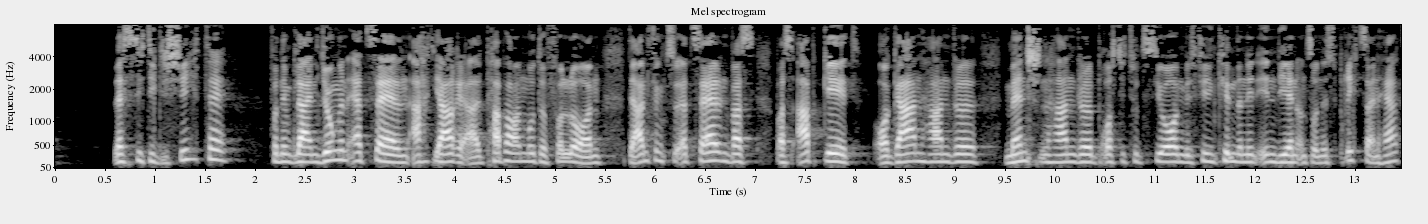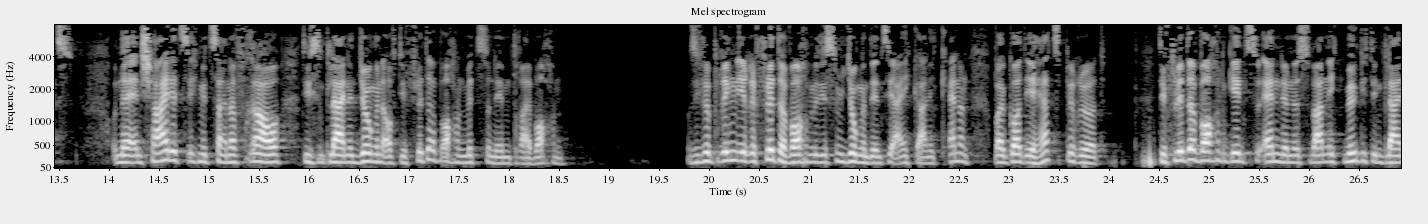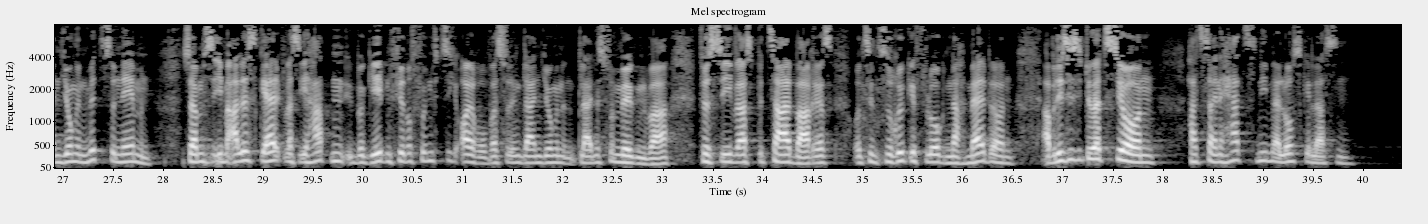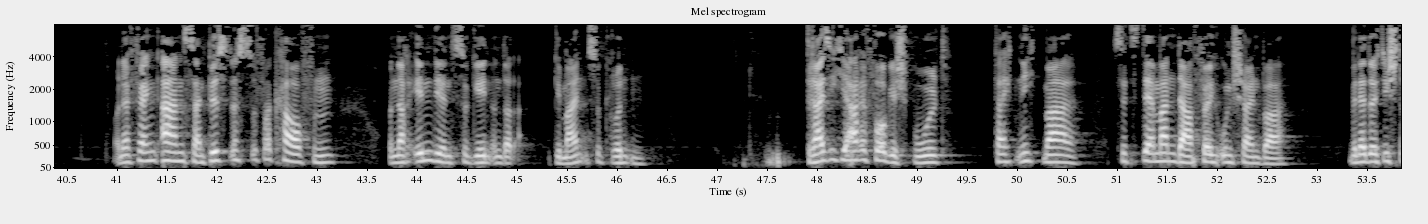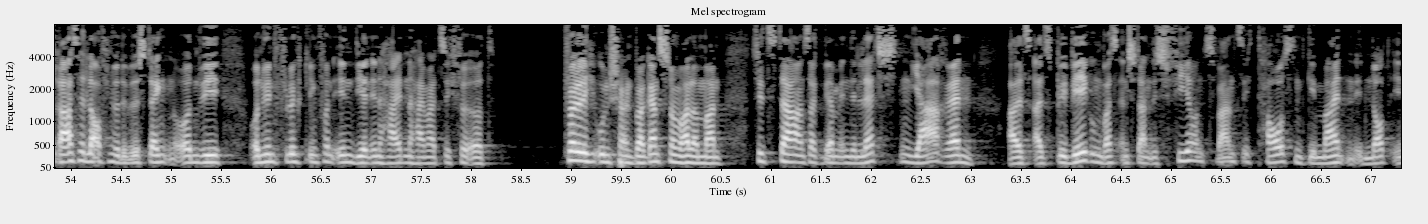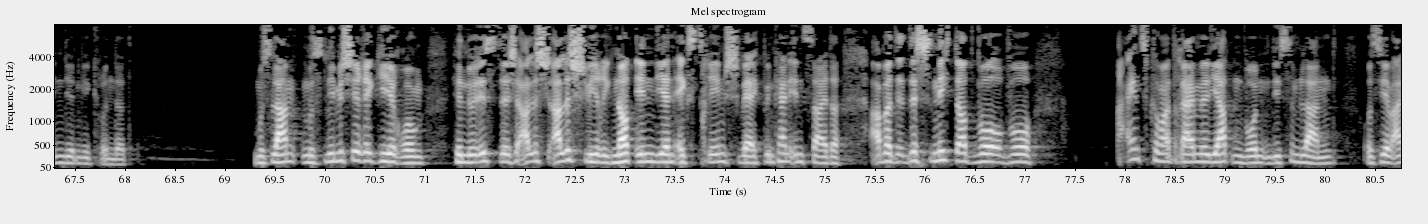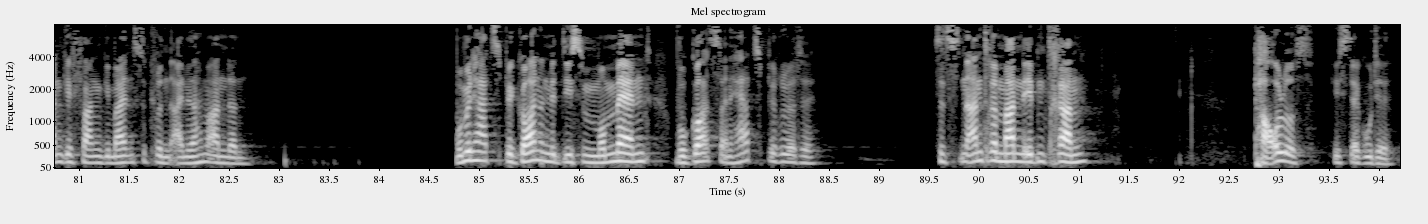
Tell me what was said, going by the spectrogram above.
Lässt sich die Geschichte von dem kleinen Jungen erzählen, acht Jahre alt, Papa und Mutter verloren, der anfängt zu erzählen, was, was abgeht. Organhandel, Menschenhandel, Prostitution mit vielen Kindern in Indien und so. Und es bricht sein Herz. Und er entscheidet sich mit seiner Frau, diesen kleinen Jungen auf die Flitterwochen mitzunehmen, drei Wochen. Und sie verbringen ihre Flitterwochen mit diesem Jungen, den sie eigentlich gar nicht kennen, weil Gott ihr Herz berührt. Die Flitterwochen gehen zu Ende und es war nicht möglich, den kleinen Jungen mitzunehmen. So haben sie ihm alles Geld, was sie hatten, übergeben, 450 Euro, was für den kleinen Jungen ein kleines Vermögen war, für sie was Bezahlbares und sind zurückgeflogen nach Melbourne. Aber diese Situation hat sein Herz nie mehr losgelassen. Und er fängt an, sein Business zu verkaufen und nach Indien zu gehen und dort Gemeinden zu gründen. 30 Jahre vorgespult, vielleicht nicht mal, sitzt der Mann da, völlig unscheinbar wenn er durch die Straße laufen würde, würdest du denken, irgendwie, irgendwie ein Flüchtling von Indien in Heidenheim hat sich verirrt. Völlig unscheinbar, ganz normaler Mann, sitzt da und sagt, wir haben in den letzten Jahren als, als Bewegung, was entstanden ist, 24.000 Gemeinden in Nordindien gegründet. Muslim, muslimische Regierung, hinduistisch, alles, alles schwierig. Nordindien extrem schwer. Ich bin kein Insider. Aber das ist nicht dort, wo, wo 1,3 Milliarden wohnen in diesem Land. Und sie haben angefangen, Gemeinden zu gründen, eine nach dem anderen. Womit hat es begonnen? Mit diesem Moment, wo Gott sein Herz berührte. Sitzt ein anderer Mann nebendran. Paulus hieß der gute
